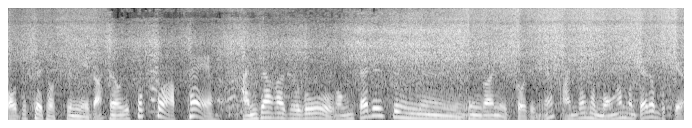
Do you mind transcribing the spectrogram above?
어둑해졌습니다. 여기 폭포 앞에 앉아가지고 멍 때릴 수 있는 공간이 있거든요. 앉아서 멍 한번 때려볼게요.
